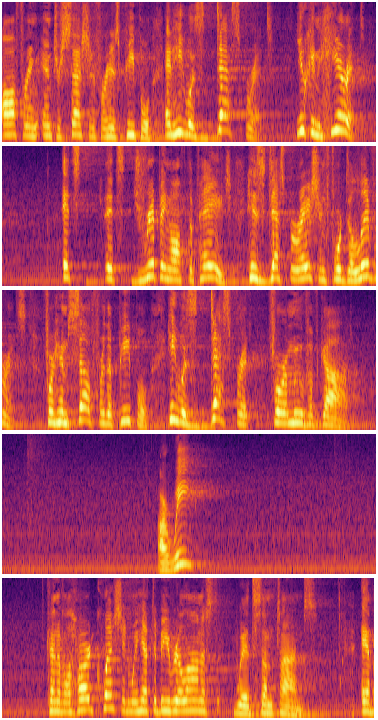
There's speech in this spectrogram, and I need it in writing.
offering intercession for his people, and he was desperate. You can hear it. It's, it's dripping off the page. His desperation for deliverance, for himself, for the people. He was desperate for a move of God. Are we? kind of a hard question we have to be real honest with sometimes. Am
